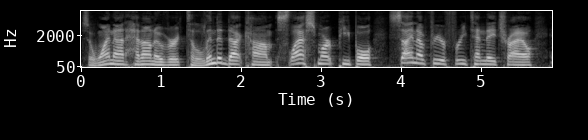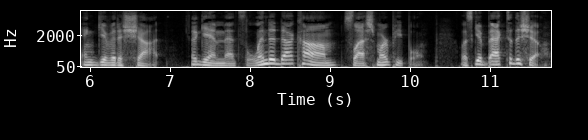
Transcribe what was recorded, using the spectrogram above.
So why not head on over to lynda.com slash smart people, sign up for your free 10 day trial and give it a shot. Again, that's lynda.com slash smart people. Let's get back to the show.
